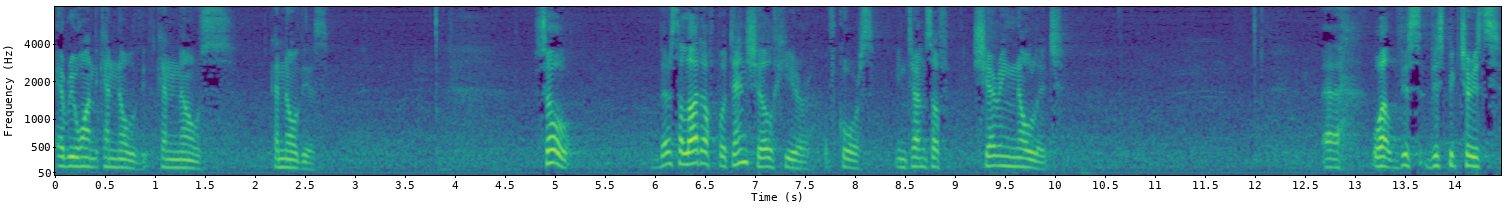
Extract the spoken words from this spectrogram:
everyone can know th- can knows can know this. So there's a lot of potential here, of course, in terms of sharing knowledge. Uh, well, this, this picture is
